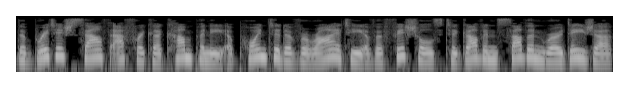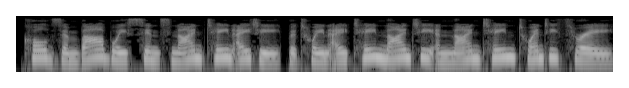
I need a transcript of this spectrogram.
The British South Africa Company appointed a variety of officials to govern southern Rhodesia called Zimbabwe since 1980 between 1890 and 1923.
